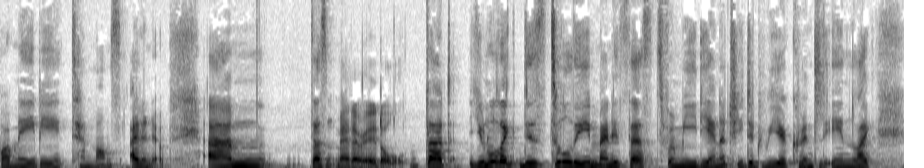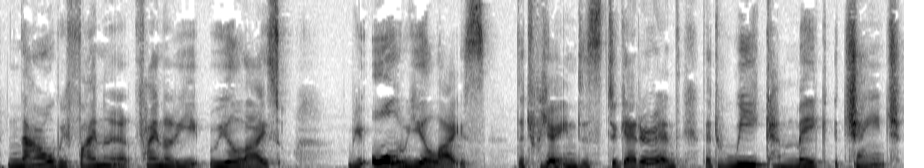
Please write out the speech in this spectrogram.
or maybe 10 months i don't know. Um, doesn't matter at all. But you know, like this totally manifests for me the energy that we are currently in. Like now we finally finally realize, we all realize that we are in this together and that we can make a change.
